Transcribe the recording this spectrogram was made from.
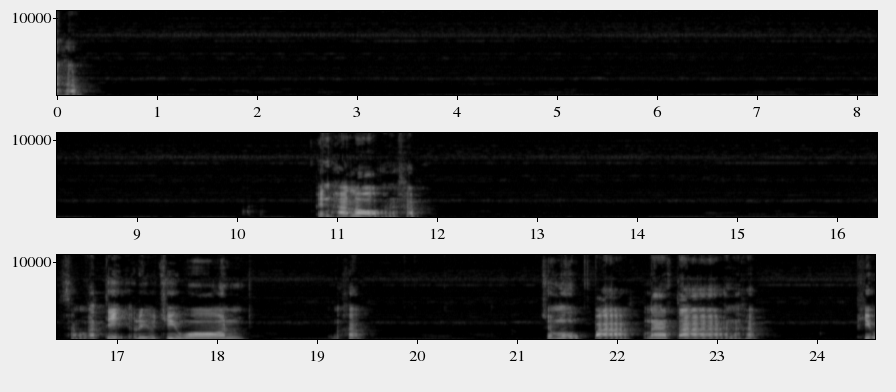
นะครับ เป็นพระหล่อนะครับ สังคติริ้วจีวรนะครับ จมูกปากหน้าตานะครับ ผิว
